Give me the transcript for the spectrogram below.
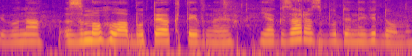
і вона змогла бути активною. Як зараз буде невідомо.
